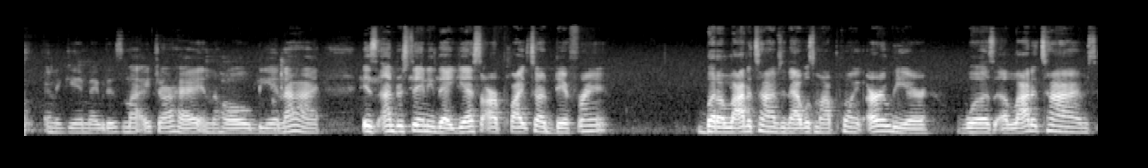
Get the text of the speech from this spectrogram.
and again maybe this is my hr hat and the whole dni is understanding that yes our plights are different but a lot of times and that was my point earlier was a lot of times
